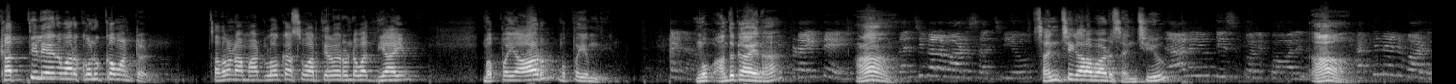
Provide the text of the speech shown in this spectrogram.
కత్తి లేని వారు కొనుక్కోమంటాడు. చదవండి ఆ మాట లోకాసు వార్త ఇరవై రెండవ అధ్యాయం ముప్పై ఆరు ముప్పై ఎనిమిది. అందుకు ఆయన సంచి గలవాడు సంచియు కత్తి లేనివాడు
